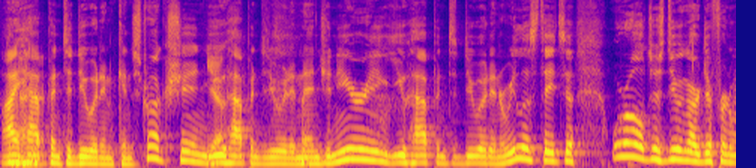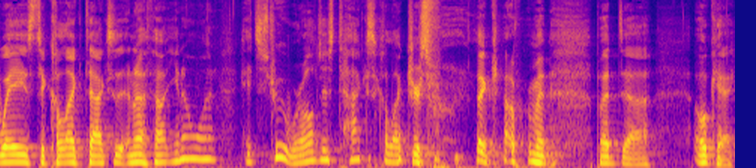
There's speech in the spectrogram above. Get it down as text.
I happen to do it in construction, you happen to do it in engineering, you happen to do it in real estate. So we're all just doing our different ways to collect taxes. And I thought, you know what? It's true. We're all just tax collectors for the government. But uh, okay.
